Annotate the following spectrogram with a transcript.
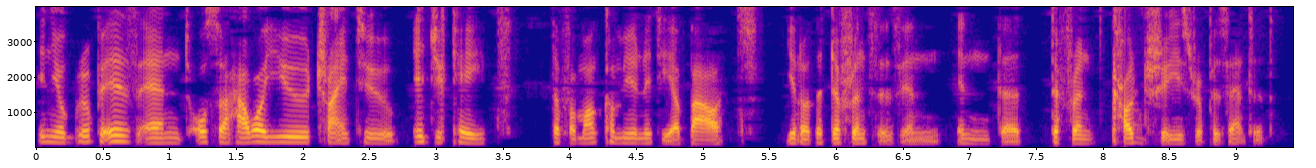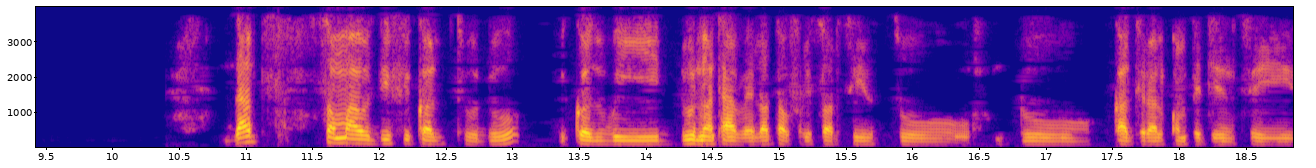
in your group is, and also how are you trying to educate the Vermont community about you know the differences in in the different countries represented that's somehow difficult to do because we do not have a lot of resources to do cultural competency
